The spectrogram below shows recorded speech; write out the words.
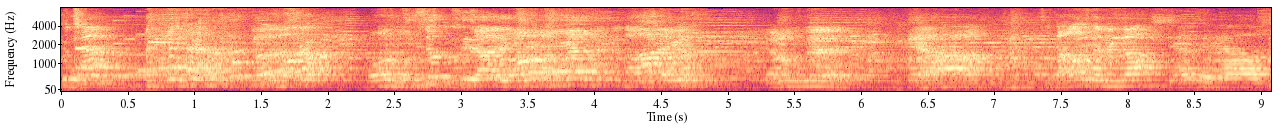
끝이야? 어, 디저트. 자, 이거 중요한 아. 이거 여러분들 됩니까? 안녕하세요.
